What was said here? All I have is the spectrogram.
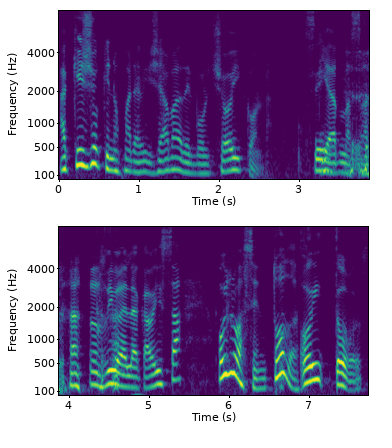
aquello que nos maravillaba del Bolshoi con las Sí. piernas arriba de la cabeza, hoy lo hacen todas. Hoy todos,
